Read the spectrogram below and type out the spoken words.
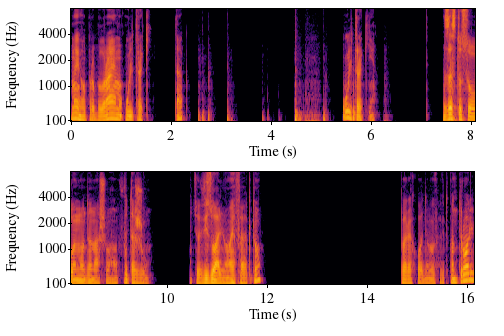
Ми його прибираємо ультракі. Так? Ультракі. Застосовуємо до нашого футажу цього візуального ефекту. Переходимо в ефект контроль.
